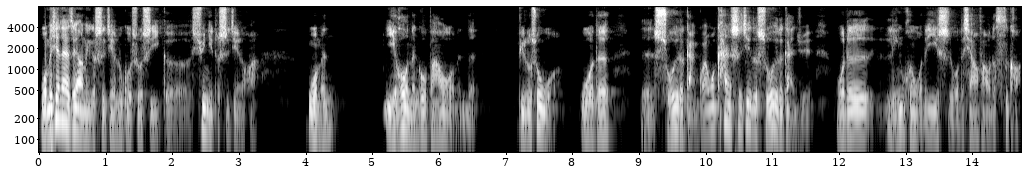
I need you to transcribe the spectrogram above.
我们现在这样的一个世界，如果说是一个虚拟的世界的话。我们以后能够把我们的，比如说我我的呃所有的感官，我看世界的所有的感觉，我的灵魂、我的意识、我的想法、我的思考，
